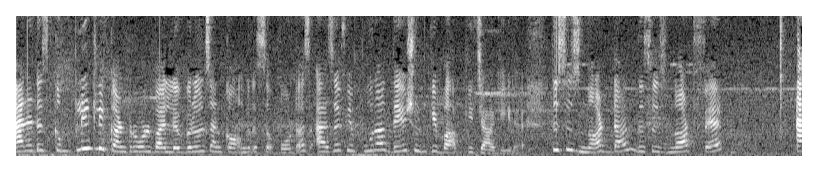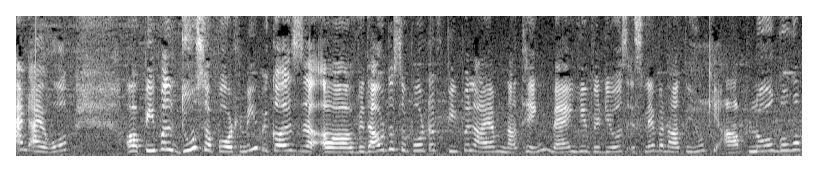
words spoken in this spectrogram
and it is completely controlled by liberals and Congress supporters as if ये पूरा देश उनके बाप की जागीर है। This is not done this is not fair and I hope people do support me because without the support of people I am nothing मैं ये वीडियोज़ इसलिए बनाती हूँ कि आप लोगों को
